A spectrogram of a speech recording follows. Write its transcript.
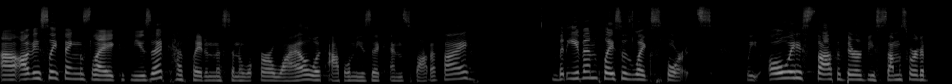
Uh, obviously, things like music have played in this in a, for a while with Apple Music and Spotify. But even places like sports, we always thought that there would be some sort of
